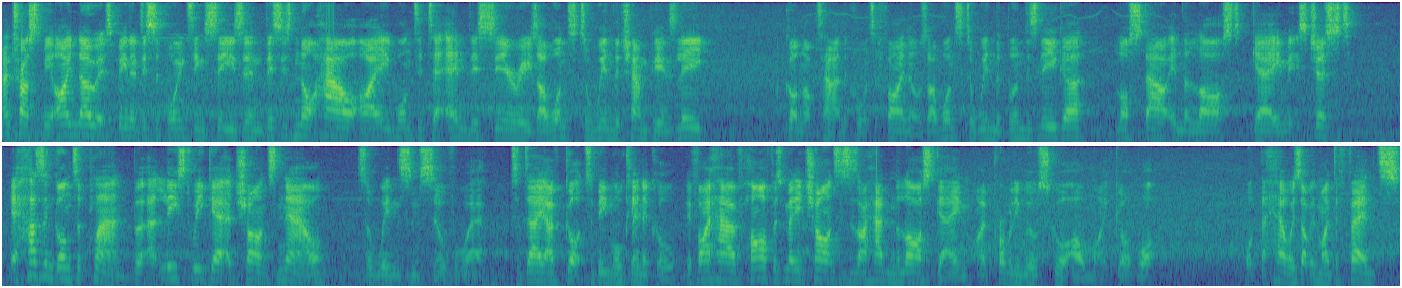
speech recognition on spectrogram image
And trust me, I know it's been a disappointing season. This is not how I wanted to end this series. I wanted to win the Champions League. Got knocked out in the quarterfinals. I wanted to win the Bundesliga. Lost out in the last game. It's just it hasn't gone to plan, but at least we get a chance now to win some silverware. Today I've got to be more clinical. If I have half as many chances as I had in the last game, I probably will score. Oh my god, what what the hell is up with my defence?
